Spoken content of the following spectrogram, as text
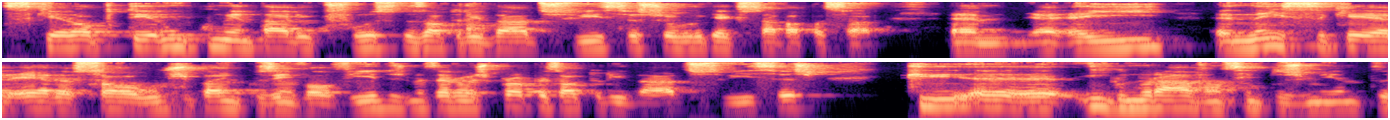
sequer obter um comentário que fosse das autoridades suíças sobre o que é que estava a passar. Aí nem sequer era só os bancos envolvidos, mas eram as próprias autoridades suíças que ignoravam simplesmente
